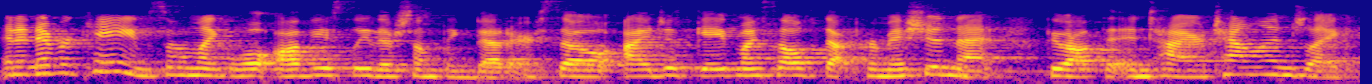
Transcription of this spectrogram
And it never came. So I'm like, well, obviously there's something better. So I just gave myself that permission that throughout the entire challenge, like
